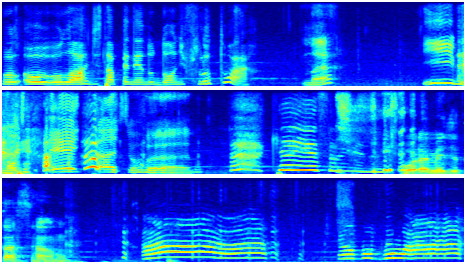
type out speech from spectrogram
O, o, o Lorde está aprendendo o dom de flutuar. Né? Ih, nossa. Eita, Giovana. Que isso, menino? Pura meditação. Eu vou voar!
